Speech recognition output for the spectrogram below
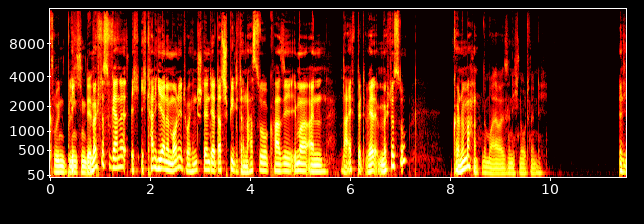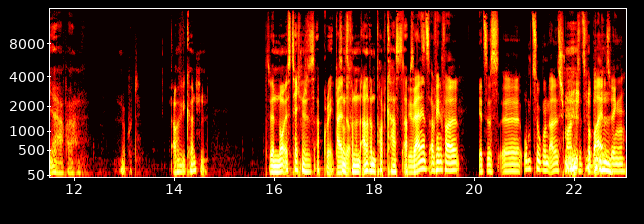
grün blinkende. Ich, möchtest du gerne, ich, ich kann hier einen Monitor hinstellen, der das spiegelt. Dann hast du quasi immer ein Live-Bild. Möchtest du? Können wir machen. Normalerweise nicht notwendig. Ja, aber. Na gut. Aber wir könnten. Das wäre ein neues technisches Upgrade, das also, uns von den anderen Podcasts absetzt. Wir werden jetzt auf jeden Fall, jetzt ist äh, Umzug und alles Schmarrn ist jetzt vorbei, deswegen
